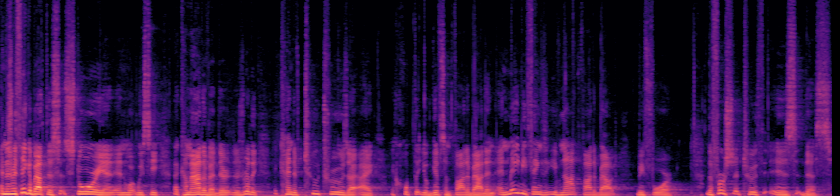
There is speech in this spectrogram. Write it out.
And as we think about this story and, and what we see come out of it, there, there's really kind of two truths I, I, I, hope that you'll give some thought about, and, and maybe things that you've not thought about before. The first truth is this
